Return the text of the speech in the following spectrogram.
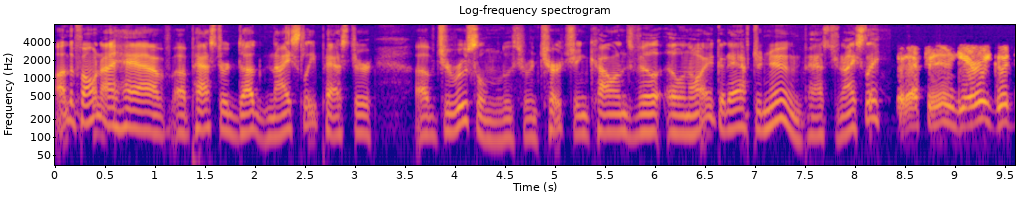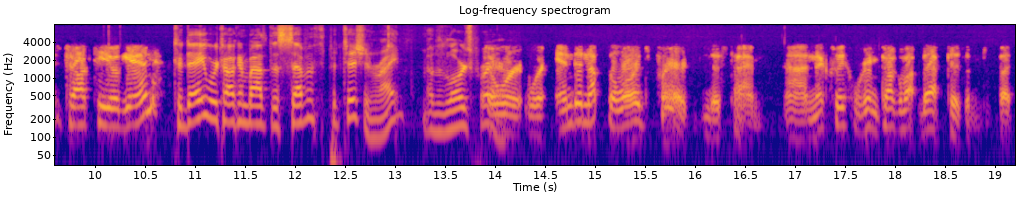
on the phone, I have uh, Pastor Doug Nicely, pastor of Jerusalem Lutheran Church in Collinsville, Illinois. Good afternoon, Pastor Nicely. Good afternoon, Gary. Good to talk to you again. Today, we're talking about the seventh petition, right, of the Lord's Prayer. So we're, we're ending up the Lord's Prayer this time. Uh, next week we're going to talk about baptisms, but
